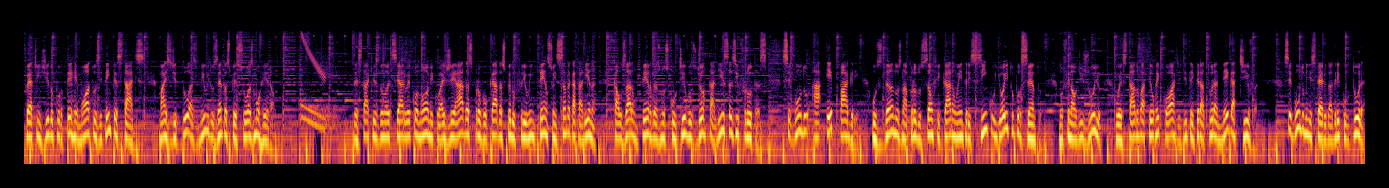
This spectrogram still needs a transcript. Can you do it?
foi atingido por terremotos e tempestades. Mais de 2.200 pessoas morreram. Destaques do noticiário econômico: as geadas provocadas pelo frio intenso em Santa Catarina causaram perdas nos cultivos de hortaliças e frutas. Segundo a EPAGRE, os danos na produção ficaram entre 5% e 8%. No final de julho, o estado bateu recorde de temperatura negativa. Segundo o Ministério da Agricultura,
